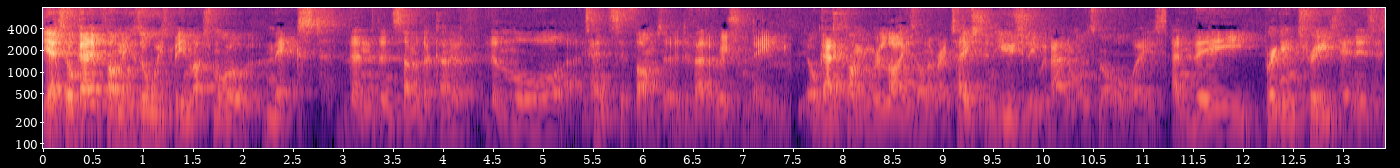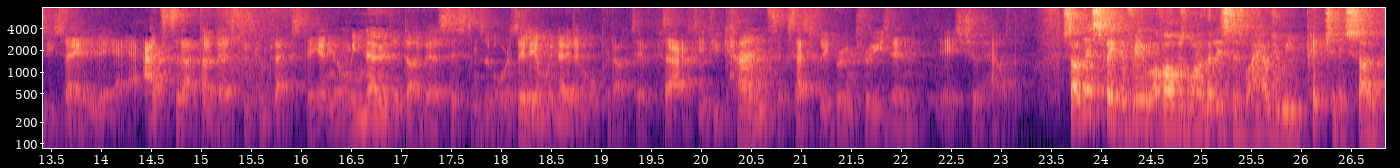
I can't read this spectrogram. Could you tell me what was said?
Yes, organic farming has always been much more mixed than, than some of the kind of the more intensive farms that are developed recently. Organic farming relies on a rotation, usually with animals, not always. And the bringing trees in is, as you say, it adds to that diversity and complexity. And, and we know that diverse systems are more resilient. We know they're more productive. So actually, if you can successfully bring trees in, it should help. So let's think if, we, if I was one of the listeners, how do we picture this? So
